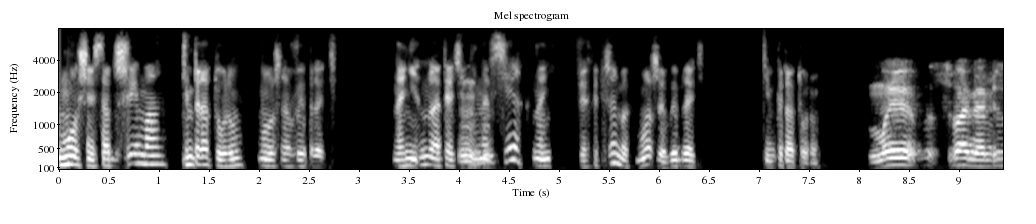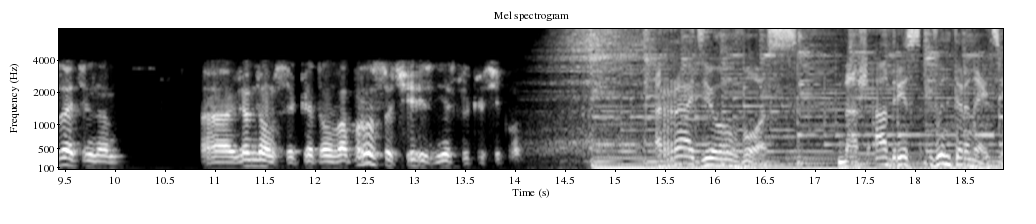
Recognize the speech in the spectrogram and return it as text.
мощность отжима, температуру можно выбрать. На не, ну, опять же, не на всех, на некоторых режимах можно выбрать температуру. Мы с вами обязательно э, вернемся к этому вопросу через несколько секунд. Радио ВОЗ. Наш адрес в интернете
